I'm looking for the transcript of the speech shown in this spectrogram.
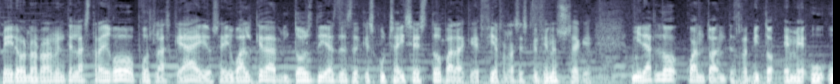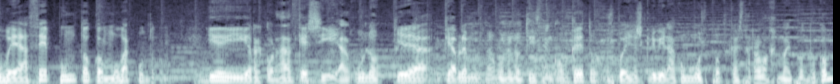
pero normalmente las traigo pues las que hay, o sea, igual quedan dos días desde que escucháis esto para que cierren las inscripciones, o sea que miradlo cuanto antes, repito, muvac.com, muvac.com. Y, recordad que si alguno quiere que hablemos de alguna noticia en concreto, os podéis escribir a commuspodcast.gmail.com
